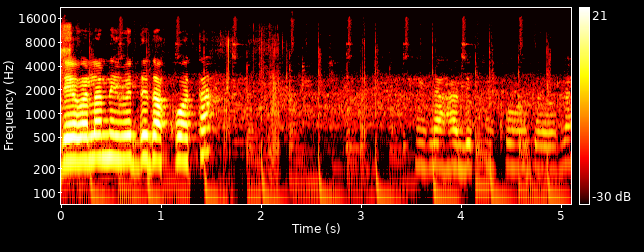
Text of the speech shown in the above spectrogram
देवाला नैवेद्य दाखवू आता. हळदी कुंकू देवाला.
